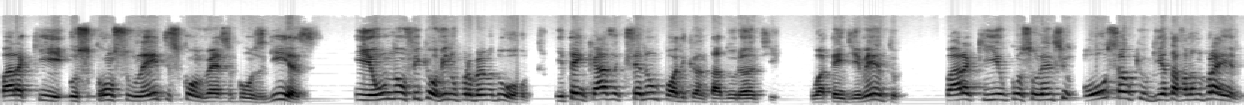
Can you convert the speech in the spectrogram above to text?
para que os consulentes conversem com os guias e um não fique ouvindo o problema do outro. E tem casa que você não pode cantar durante o atendimento para que o consulente ouça o que o guia está falando para ele.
